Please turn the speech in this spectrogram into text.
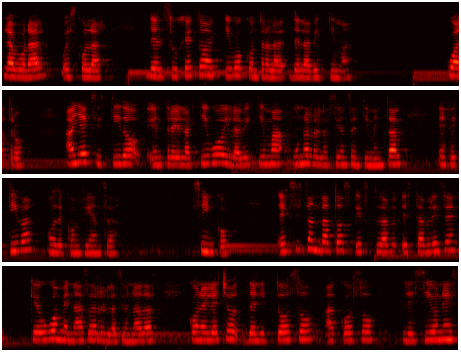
laboral o escolar del sujeto activo contra la de la víctima. 4. Haya existido entre el activo y la víctima una relación sentimental, efectiva o de confianza. 5. Existan datos que establecen que hubo amenazas relacionadas con el hecho delictuoso, acoso, lesiones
